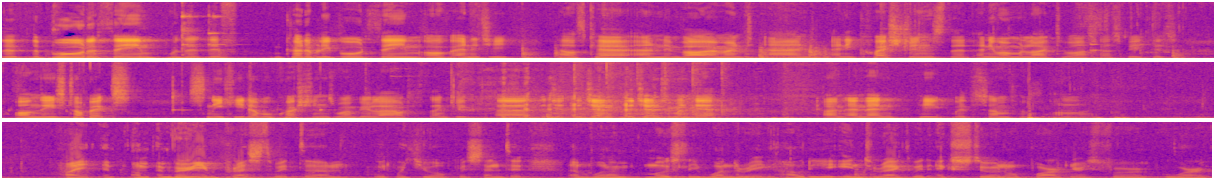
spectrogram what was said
the, the broader theme, with the, the incredibly broad theme of energy, healthcare, and environment, and any questions that anyone would like to ask our speakers on these topics. Sneaky double questions won't be allowed. Thank you. Uh, the, the, gen the, gentleman here, and, and then Pete with some from online. Hi, I'm, I'm very impressed with, um, with what you all presented. And what I'm mostly wondering, how do you interact with external partners for who are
